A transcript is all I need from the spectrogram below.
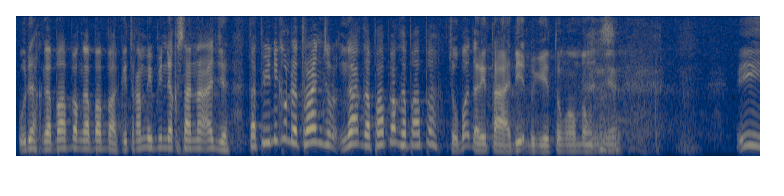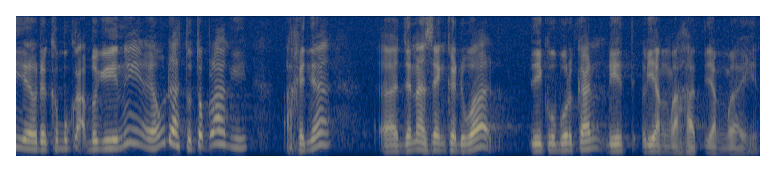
Udah gak apa-apa, gak apa-apa, kita kami pindah ke sana aja. Tapi ini kan udah terlanjur, enggak gak apa-apa, gak apa-apa. Coba dari tadi begitu ngomongnya. iya udah kebuka begini, ya udah tutup lagi. Akhirnya uh, jenazah yang kedua dikuburkan di liang lahat yang lain.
